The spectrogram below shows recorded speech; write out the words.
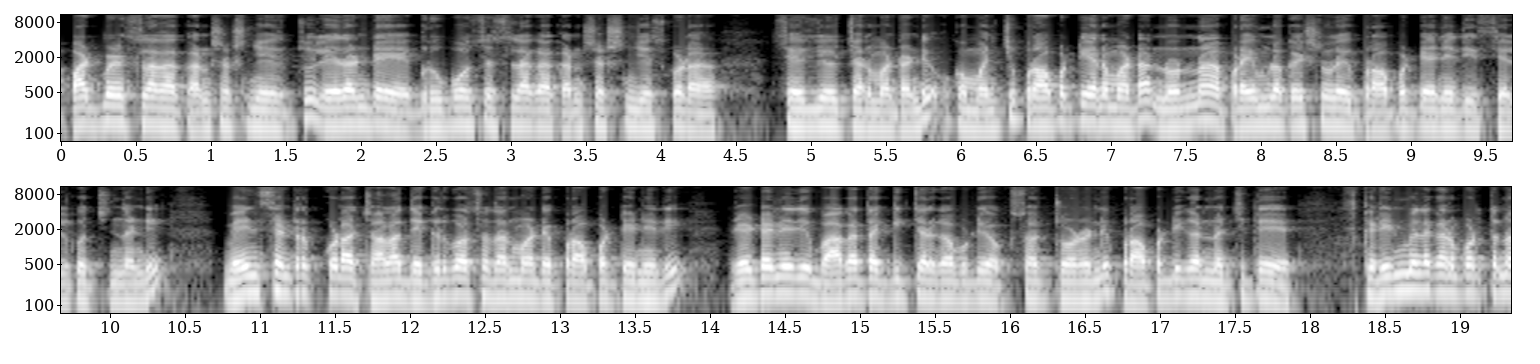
అపార్ట్మెంట్స్ లాగా కన్స్ట్రక్షన్ చేయొచ్చు. లేదంటే గ్రూప్ హౌసెస్ లాగా కన్స్ట్రక్షన్ చేసి కూడా సేల్ చేయొచ్చు అనమాట అండి. ఒక మంచి ప్రాపర్టీ అనమాట. నున్న ప్రైమ్ లొకేషన్లో ఈ ప్రాపర్టీ అనేది సేల్కి వచ్చిందండి. మెయిన్ సెంటర్కి కూడా చాలా దగ్గరకు వస్తుంది అనమాట ప్రాపర్టీ అనేది. రేట్ అనేది బాగా తగ్గించారు కాబట్టి ఒకసారి చూడండి. ప్రాపర్టీ కానీ నచ్చితే స్క్రీన్ మీద కనపడుతున్న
